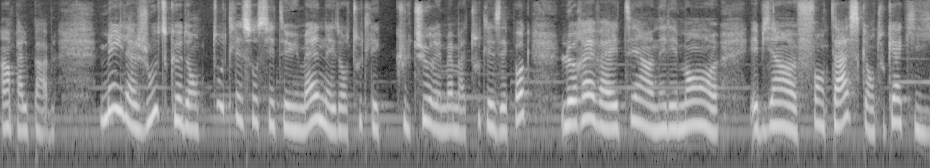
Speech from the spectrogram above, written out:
impalpables. Mais il ajoute que dans toutes les sociétés humaines et dans toutes les cultures et même à toutes les époques, le rêve a été un élément euh, eh bien, fantasque, en tout cas qui,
